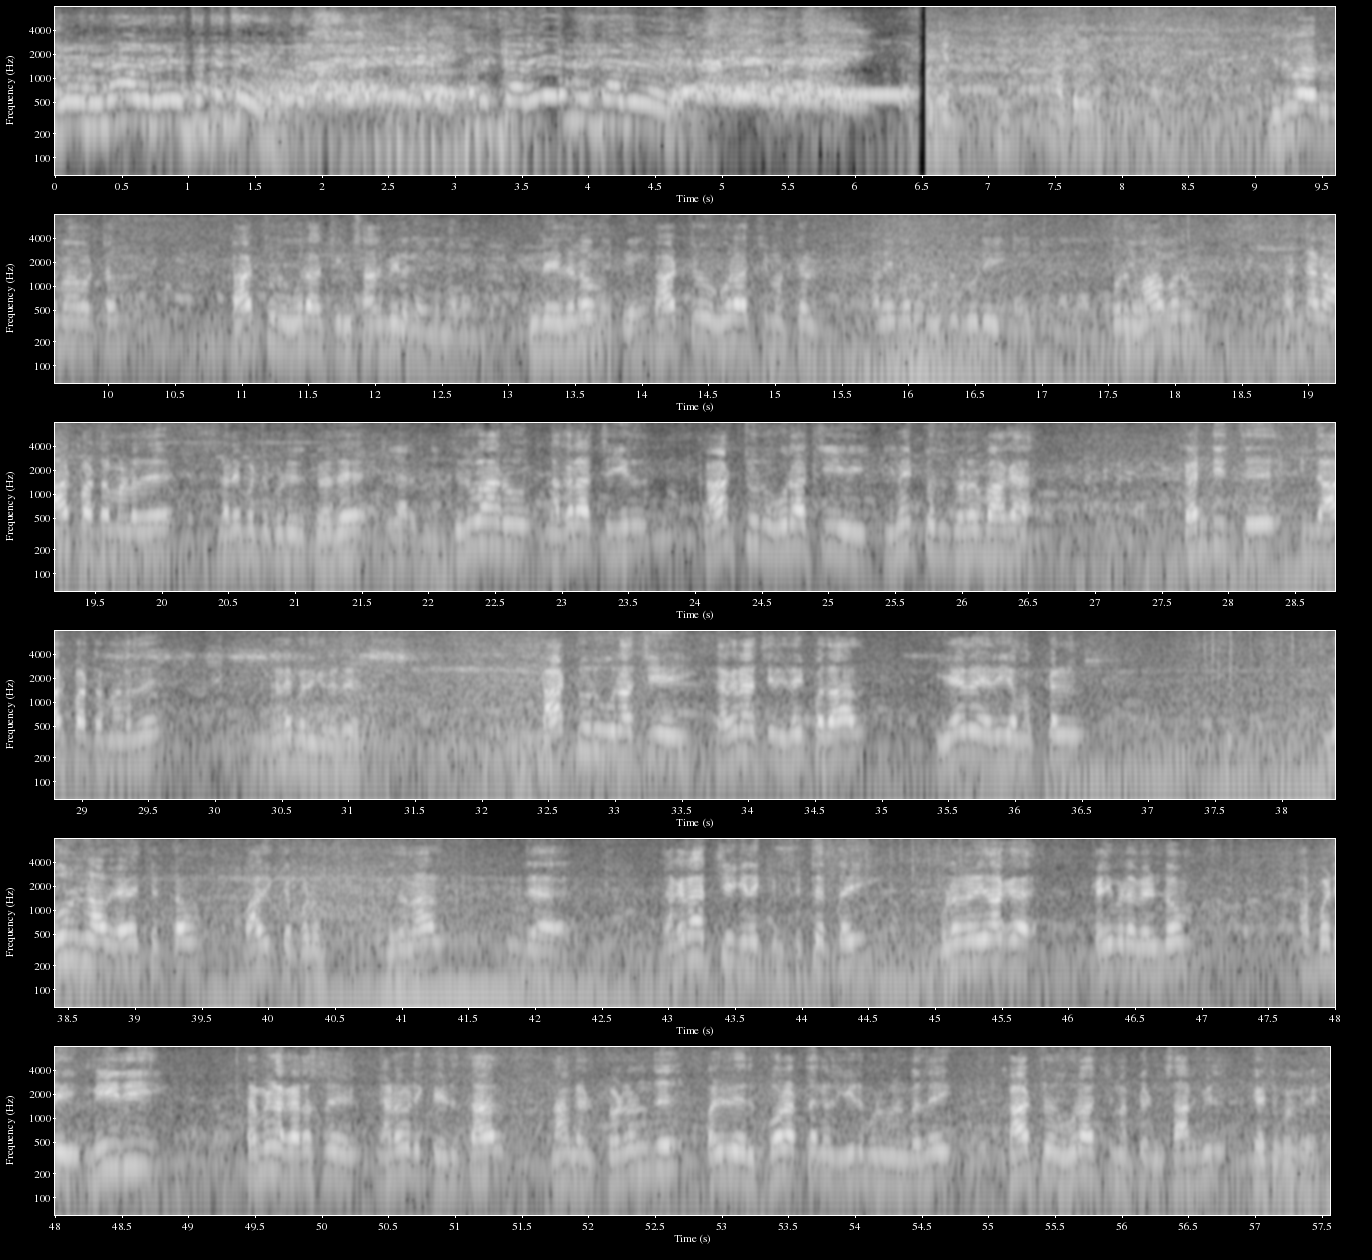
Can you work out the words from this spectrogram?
நூறு நாள் வேலை திட்டத்தை அடக்காதே முடக்காதே திருவாரூர் மாவட்டம் காட்டூர் ஊராட்சியின் சார்பில் இன்றைய தினம் காட்டூர் ஊராட்சி மக்கள் அனைவரும் ஒன்று கூடி ஒரு மாபெரும் கண்டன ஆர்ப்பாட்டமானது நடைபெற்றுக் கொண்டிருக்கிறது. திருவாரூர் நகராட்சியில் காட்டூர் ஊராட்சியை இணைப்பது தொடர்பாக கண்டித்து இந்த ஆர்ப்பாட்டமானது நடைபெறுகிறது. காட்டூர் ஊராட்சியை நகராட்சியில் இணைப்பதால் ஏழை எளிய மக்கள் நூறு நாள் வேலை திட்டம் பாதிக்கப்படும். இதனால் இந்த நகராட்சி இணைக்கும் திட்டத்தை உடனடியாக கைவிட வேண்டும். அப்படி மீறி தமிழக அரசு நடவடிக்கை எடுத்தால் நாங்கள் தொடர்ந்து பல்வேறு போராட்டங்கள் ஈடுபடும் என்பதை காற்று ஊராட்சி மக்களின் சார்பில் கேட்டுக்கொள்கிறேன்.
